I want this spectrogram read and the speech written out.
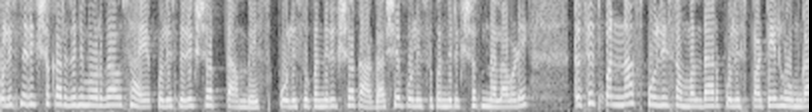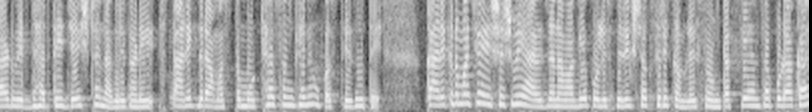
पोलीस निरीक्षक अर्जुनी मोरगाव सहाय्यक पोलीस निरीक्षक तांबेस पोलीस उपनिरीक्षक आगाशे पोलीस उपनिरीक्षक नलावडे तसेच पन्नास पोलीस अंमलदार पोलीस पाटील होमगार्ड विद्यार्थी ज्येष्ठ नागरिक आणि स्थानिक ग्रामस्थ मोठ्या संख्येने उपस्थित होते. कार्यक्रमाच्या यशस्वी आयोजनामागे पोलीस निरीक्षक श्री कमलेश सोनटक्के यांचा पुढाकार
